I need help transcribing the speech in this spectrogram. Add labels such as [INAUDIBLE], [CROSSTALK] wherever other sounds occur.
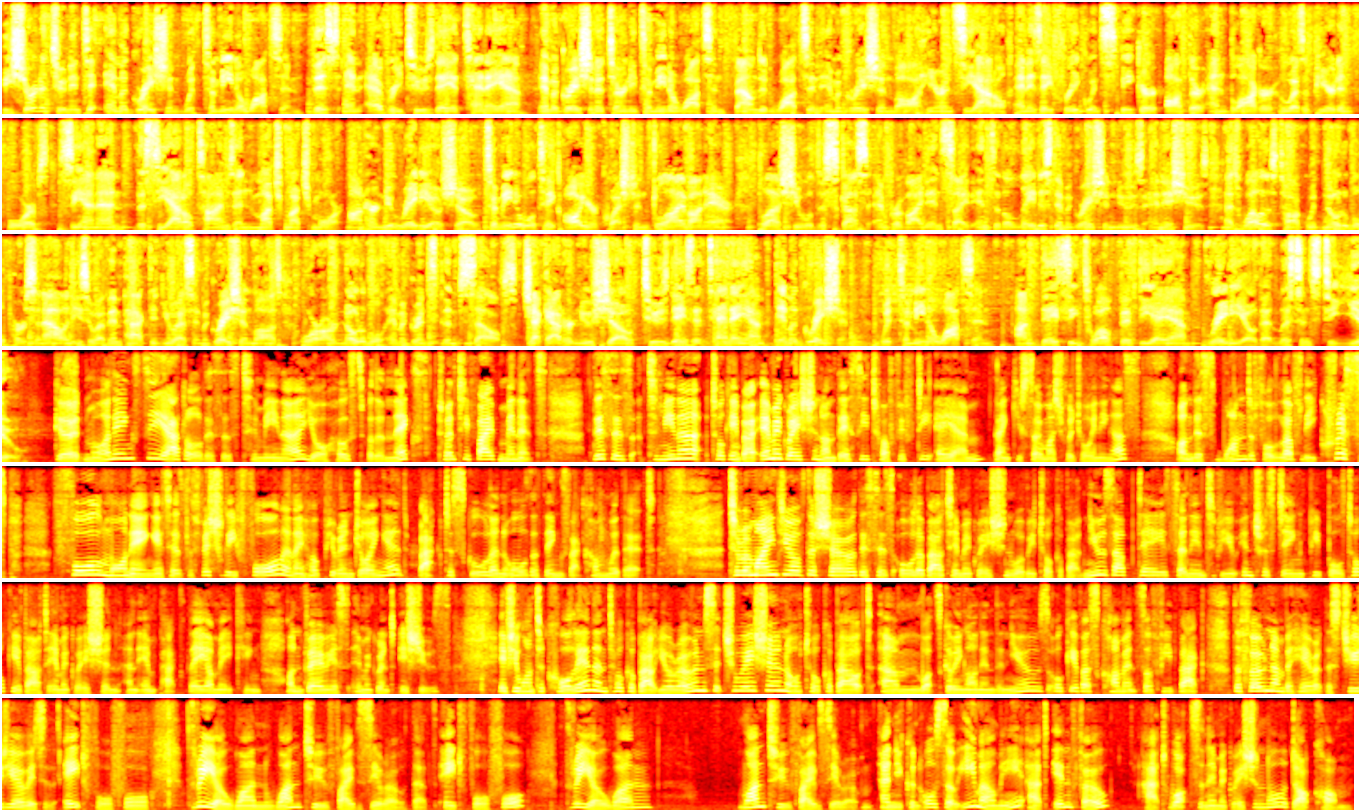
Be sure to tune into Immigration with Tahmina Watson this and every Tuesday at 10 a.m. Immigration attorney Tahmina Watson founded Watson Immigration Law here in Seattle and is a frequent speaker, author, and blogger who has appeared in Forbes, CNN, the Seattle Times, and much, much more. On her new radio show, Tahmina will take all your questions live on air. Plus, she will discuss and provide insight into the latest immigration news and issues, as well as talk with notable personalities who have impacted U.S. immigration laws or are notable immigrants themselves. Check out her new show, Tuesdays at 10 a.m., Immigration, with Tahmina Watson on Desi 1250 a.m., radio that listens to you. Good morning, Seattle. This is Tahmina, your host for the next 25 minutes. This is Tahmina talking about immigration on Desi 1250 AM. Thank you so much for joining us on this wonderful, lovely, crisp fall morning. It is officially fall, and I hope you're enjoying it. Back to school and all the things that come with it. To remind you of the show, this is all about immigration, where we talk about news updates and interview interesting people talking about immigration and impact they are making on various immigrant issues. If you want to call in and talk about your own situation or talk about um, what's going on in the news or give us comments or feedback, the phone number here at the studio is 844 301 1250. That's 844 301 1250. And you can also email me at info at watsonimmigrationlaw.com.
